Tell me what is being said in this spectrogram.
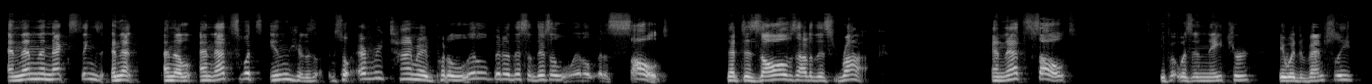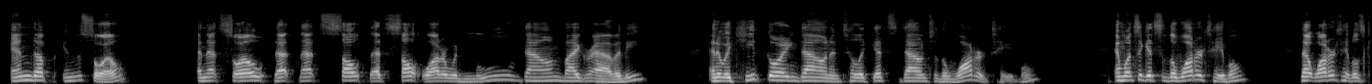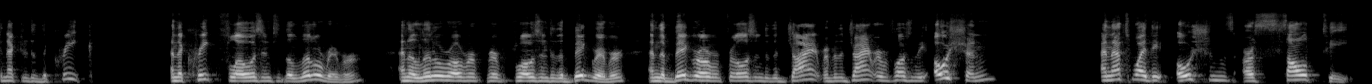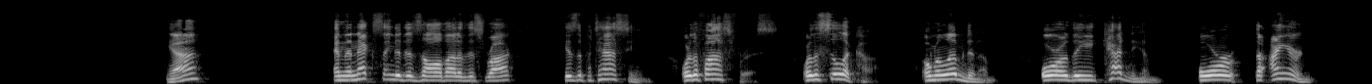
And then the next things, and that and the, and that's what's in here. So every time I put a little bit of this, and there's a little bit of salt that dissolves out of this rock. And that salt, if it was in nature, it would eventually end up in the soil. And that soil, that, that salt, that salt water would move down by gravity and it would keep going down until it gets down to the water table. And once it gets to the water table, that water table is connected to the creek. And the creek flows into the little river, and the little river flows into the big river, and the big river flows into the giant river. The giant river flows into the ocean, and that's why the oceans are salty. Yeah? And the next thing to dissolve out of this rock is the potassium or the phosphorus or the silica or molybdenum or the cadmium or the iron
